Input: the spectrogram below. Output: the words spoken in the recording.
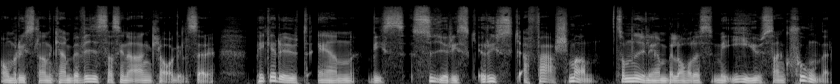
om Ryssland kan bevisa sina anklagelser, pekade ut en viss syrisk-rysk affärsman som nyligen belades med EU-sanktioner.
